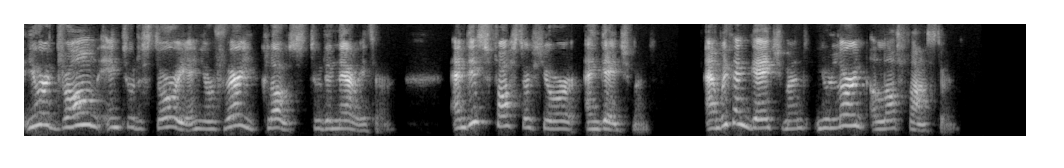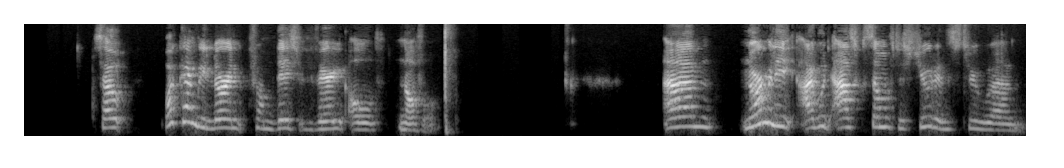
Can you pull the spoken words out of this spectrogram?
you are drawn into the story and you're very close to the narrator. And this fosters your engagement. And with engagement, you learn a lot faster. So what can we learn from this very old novel? Um, normally, I would ask some of the students to um,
